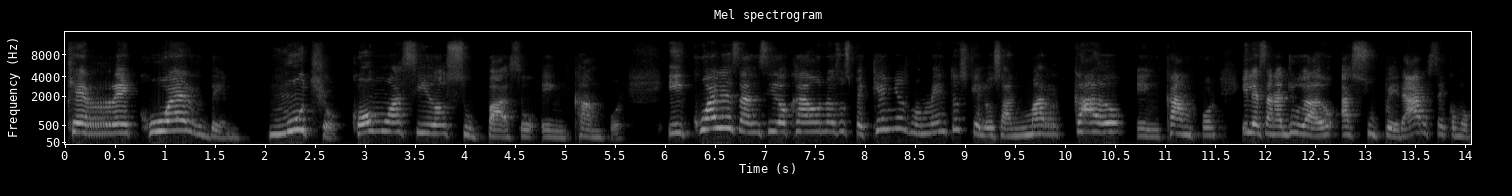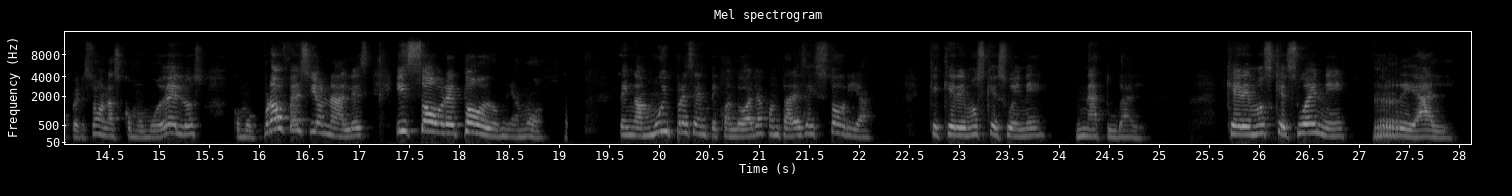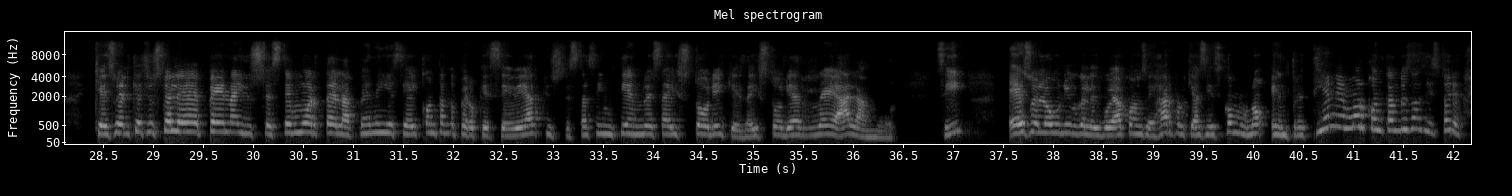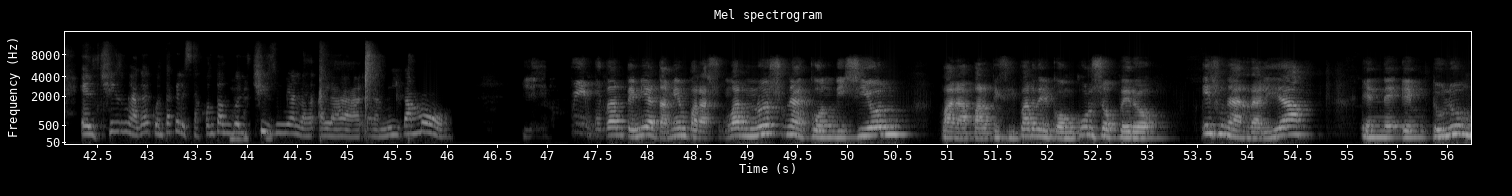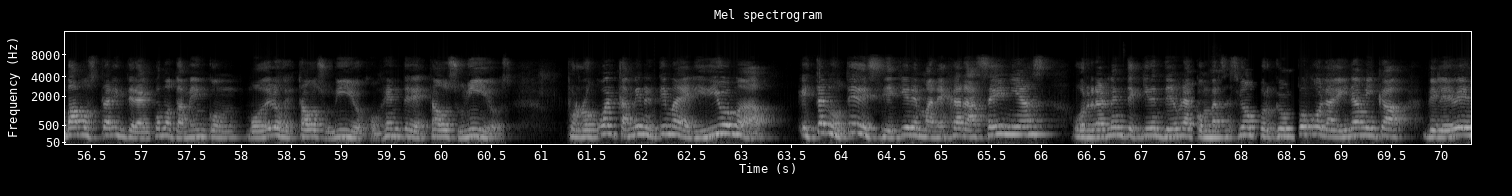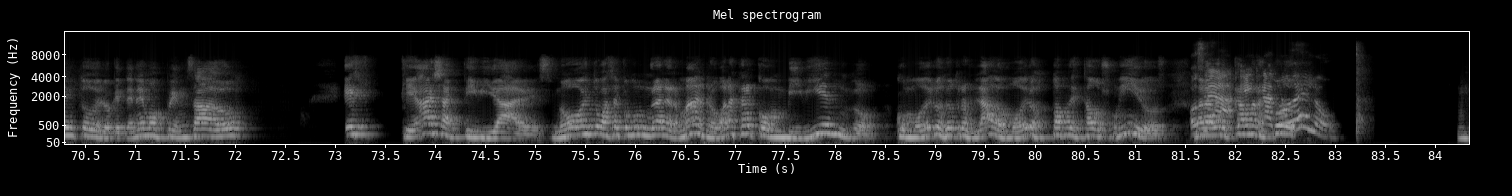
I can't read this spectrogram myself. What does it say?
que recuerden mucho cómo ha sido su paso en Campor y cuáles han sido cada uno de esos pequeños momentos que los han marcado en Campor y les han ayudado a superarse como personas, como modelos, como profesionales y sobre todo, mi amor, tenga muy presente cuando vaya a contar esa historia que queremos que suene natural, queremos que suene real que, eso, que si usted le dé pena y usted esté muerta de la pena y esté ahí contando, pero que se vea que usted está sintiendo esa historia y que esa historia es real, amor, ¿sí? Eso es lo único que les voy a aconsejar, porque así es como uno entretiene, amor, contando esas historias. El chisme, haga de cuenta que le está contando el chisme a la, a la, amiga, amor. muy importante, mía, también para sumar, no es una condición para participar del concurso, pero es una realidad en, Tulum vamos a estar interactuando también con modelos de Estados Unidos, con gente de Estados Unidos. Por lo cual también el tema del idioma, están ustedes si quieren manejar a señas o realmente quieren tener una conversación, porque un poco la dinámica del evento, de lo que tenemos pensado, es que haya actividades, ¿no? Esto va a ser como un gran hermano, van a estar conviviendo con modelos de otros lados, modelos top de Estados Unidos. O sea, el modelo.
